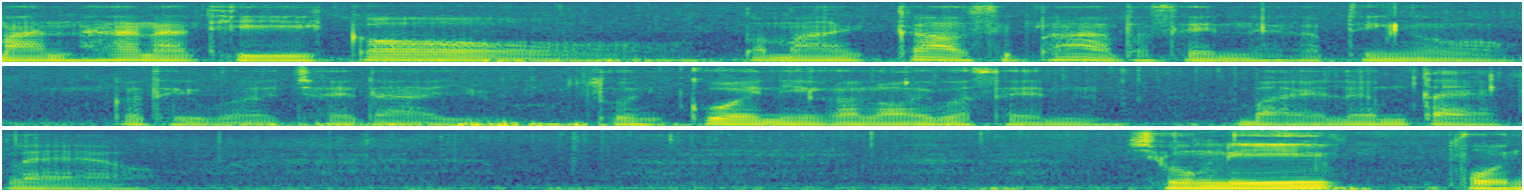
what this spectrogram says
มัน 5 นาทีก็ประมาณ 95%นะครับที่งอกก็ถือว่าใช้ได้อยู่ ส่วนกล้วยนี่ก็100%ใบเริ่มแตกแล้ว ช่วงนี้ฝน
